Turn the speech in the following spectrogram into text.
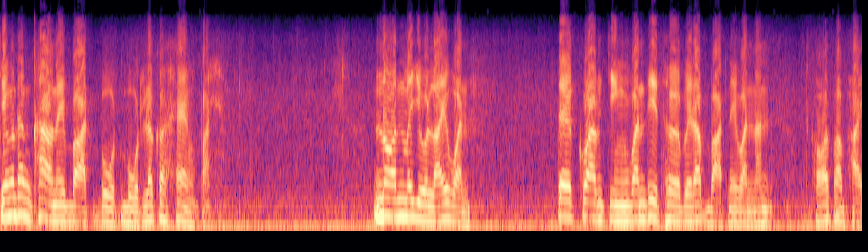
จนกระทั่งข้าวในบาทบูดบูดแล้วก็แห้งไป นอนมาอยู่หลายวัน แต่ความจริงวันที่เธอไปรับบาตรในวันนั้น ขอพระภัย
